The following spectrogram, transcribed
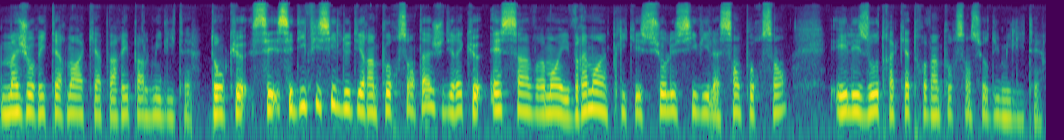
majoritairement accaparé par le militaire. Donc euh, c'est difficile de dire un pourcentage. Je dirais que S1 vraiment est vraiment impliqué sur le civil à 100% et les autres à 80% sur du militaire.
